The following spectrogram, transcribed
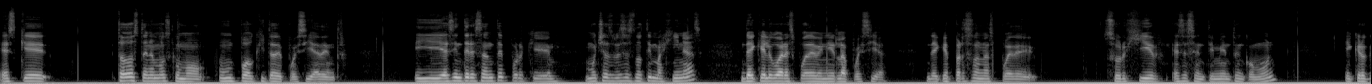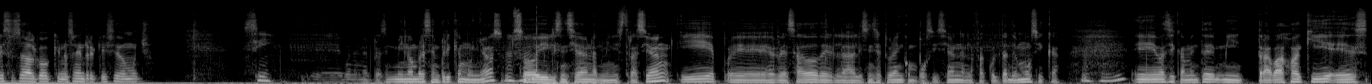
es que todos tenemos como un poquito de poesía dentro. Y es interesante porque muchas veces no te imaginas de qué lugares puede venir la poesía, de qué personas puede surgir ese sentimiento en común. Y creo que eso es algo que nos ha enriquecido mucho. Sí, bueno, mi nombre es Enrique Muñoz, soy licenciado en Administración y eh, egresado de la licenciatura en Composición en la Facultad de Música. Eh, básicamente mi trabajo aquí es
